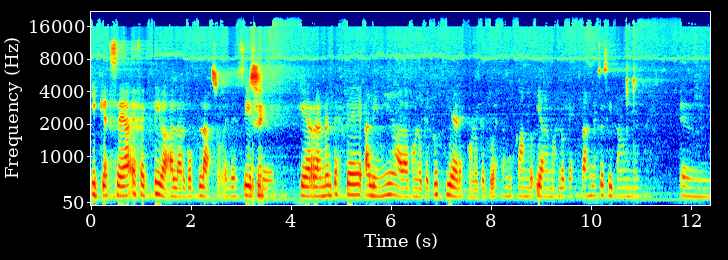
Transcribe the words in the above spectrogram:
y que sea efectiva a largo plazo, es decir, que, realmente esté alineada con lo que tú quieres, con lo que tú estás buscando y además lo que estás necesitando. Eh,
